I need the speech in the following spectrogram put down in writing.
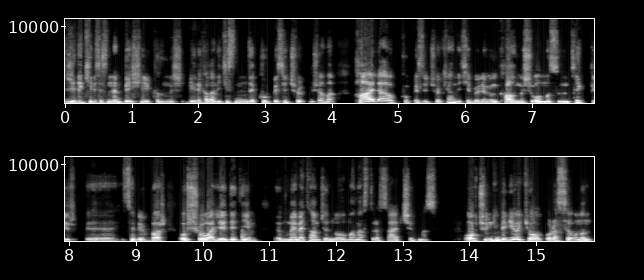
yedi kilisesinden beşi yıkılmış, geri kalan ikisinin de kubbesi çökmüş ama hala o kubbesi çöken iki bölümün kalmış olmasının tek bir e, sebebi var. O şövalye dediğim e, Mehmet amcanın o manastıra sahip çıkması. O çünkü biliyor ki orası onun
